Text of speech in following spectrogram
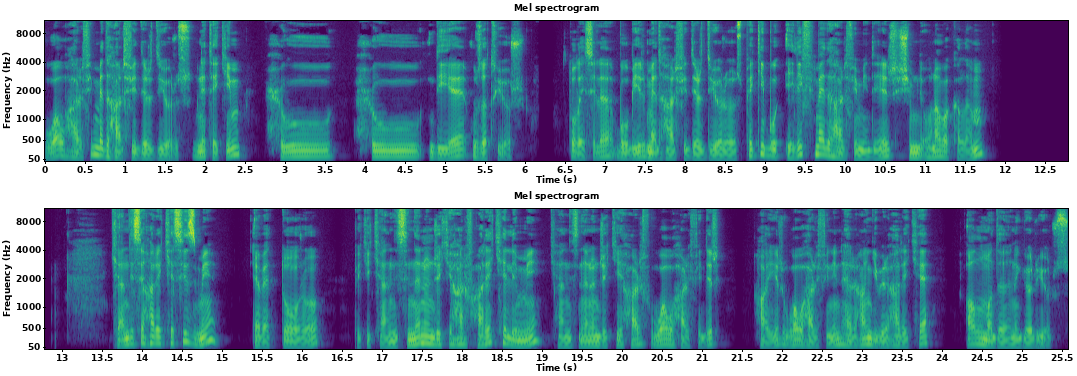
vav harfi med harfidir diyoruz. Netekim hu hu diye uzatıyor. Dolayısıyla bu bir med harfidir diyoruz. Peki bu elif med harfi midir? Şimdi ona bakalım. Kendisi hareketsiz mi? Evet doğru. Peki kendisinden önceki harf harekeli mi? Kendisinden önceki harf vav harfidir. Hayır, vav harfinin herhangi bir hareke almadığını görüyoruz.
